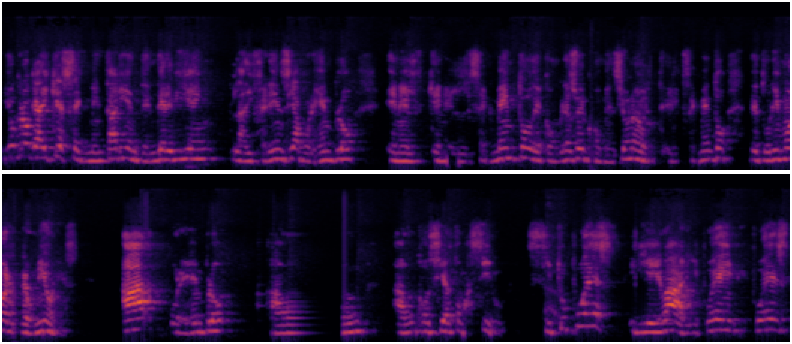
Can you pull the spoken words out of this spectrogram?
yo, creo que hay que segmentar y entender bien la diferencia, por ejemplo, en el, en el segmento de congresos y convenciones, el, el segmento de turismo de reuniones, a, por ejemplo, a un a un concierto masivo. Si tú puedes llevar y puedes, puedes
